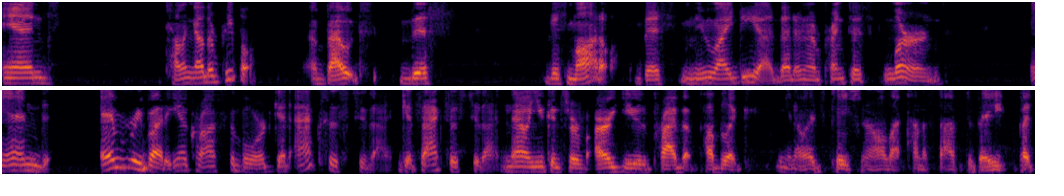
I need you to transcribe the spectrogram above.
and telling other people about this this model, this new idea that an apprentice learned, and everybody across the board get access to that gets access to that. Now you can sort of argue the private public you know education and all that kind of stuff debate but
